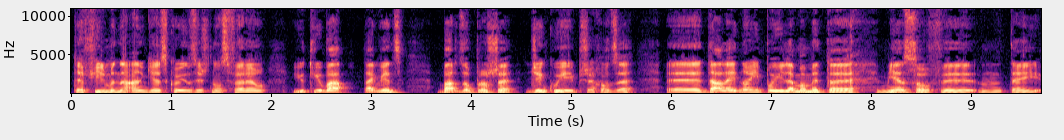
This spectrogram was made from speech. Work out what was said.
te filmy na angielskojęzyczną sferę YouTube'a. Tak więc bardzo proszę, dziękuję i przechodzę e, dalej. No i po ile mamy te mięso w tej,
